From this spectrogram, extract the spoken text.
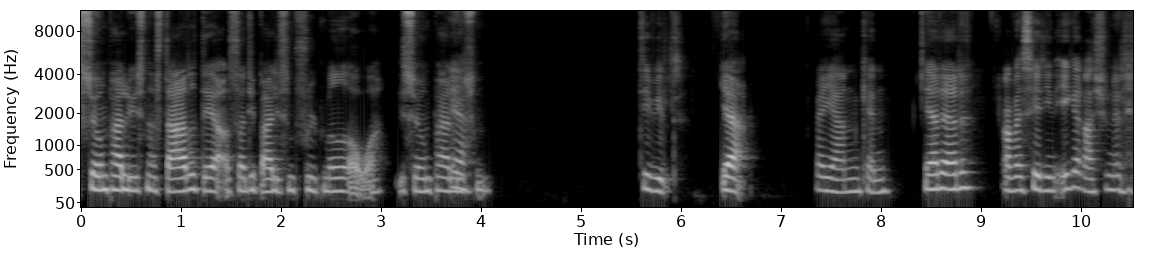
søvnparalysen er startet der, og så er de bare ligesom fulgt med over i søvnparalysen. Det er vildt, Ja, hvad hjernen kan. ja det er det. Og hvad siger din ikke-rationelle?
